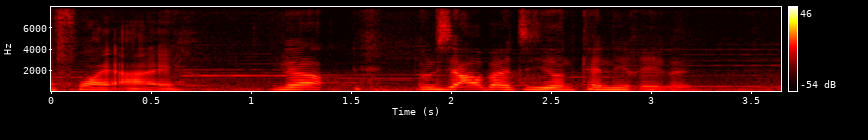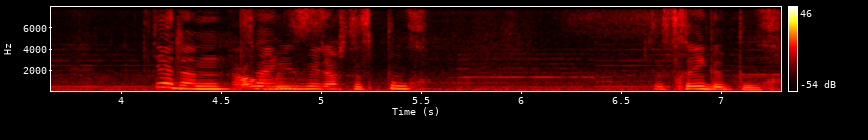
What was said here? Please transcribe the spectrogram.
FYI. Ja, und ich arbeite hier und kenne die Regeln. Ja, dann zeigen Kaugummis. Sie mir doch das Buch. Das Regelbuch.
